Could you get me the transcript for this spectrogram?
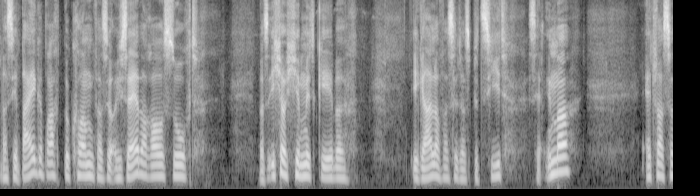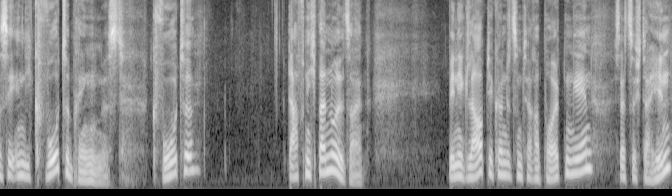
was ihr beigebracht bekommt, was ihr euch selber raussucht, was ich euch hier mitgebe, egal auf was ihr das bezieht, ist ja immer etwas, was ihr in die Quote bringen müsst. Quote darf nicht bei Null sein. Wenn ihr glaubt, ihr könntet zum Therapeuten gehen, setzt euch dahin,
